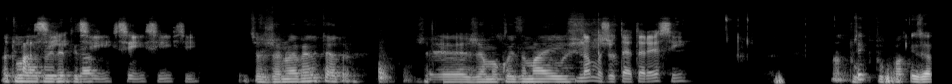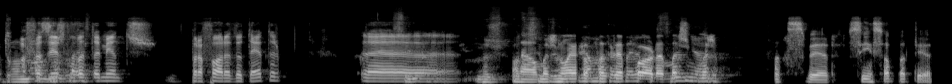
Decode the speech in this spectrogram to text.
a tua, Ah, a tua sim, identidade. sim, sim, sim, sim. Já, já não é bem o Tether, já é, já é uma coisa mais. Não, mas o Tether é assim. Não, tu, Sim, tu podes- exato. não- Para não- fazer não- levantamentos para fora do Tether, ah, mas Não, mas não é para fazer fora, para mas- receber mas-. Para receber, sim, só para ter.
